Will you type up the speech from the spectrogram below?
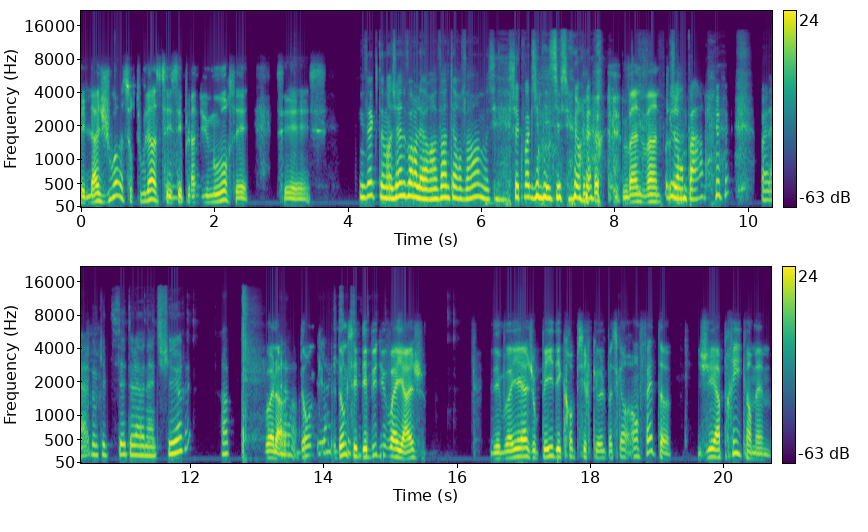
de la joie, surtout là. C'est plein d'humour. C'est Exactement, je viens de voir l'heure, 20h20. Hein, Moi, chaque fois que j'ai mes yeux sur l'heure, 20-20. faut que j'en parle. voilà, donc les petites aides de la nature. Hop. Voilà, Alors, donc c'est le début du voyage, des voyages au pays des crop circles, parce qu'en en fait, j'ai appris quand même.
